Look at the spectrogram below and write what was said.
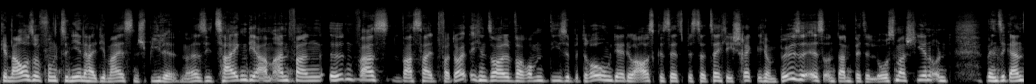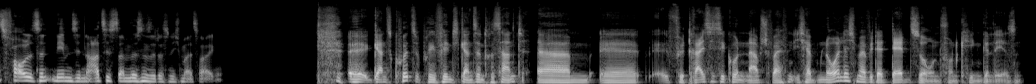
genauso funktionieren halt die meisten Spiele. Ne? Sie zeigen dir am Anfang irgendwas, was halt verdeutlichen soll, warum diese Bedrohung, der du ausgesetzt bist, tatsächlich schrecklich und böse ist und dann bitte losmarschieren. Und wenn sie ganz faul sind, nehmen sie Nazis, dann müssen sie das nicht mal zeigen. Äh, ganz kurz übrigens, finde ich ganz interessant, ähm, äh, für 30 Sekunden abschweifen. Ich habe neulich mal wieder Dead Zone von King gelesen.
